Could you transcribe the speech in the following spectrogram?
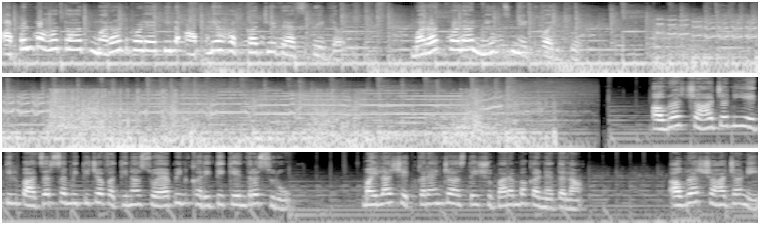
आपण पाहत आहात मराठवाड्यातील आपल्या हक्काचे व्यासपीठ मराठवाडा न्यूज नेटवर्क. औरत शहाजनी येथील बाजार समितीच्या वतीनं सोयाबीन खरेदी केंद्र सुरू. महिला शेतकऱ्यांच्या हस्ते शुभारंभ करण्यात आला. औरत शहाजनी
